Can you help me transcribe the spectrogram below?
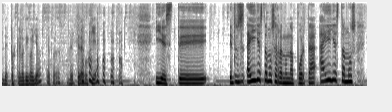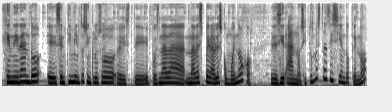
de porque lo digo yo, ¿te acuerdas? De pedagogía. y este, entonces ahí ya estamos cerrando una puerta, ahí ya estamos generando eh, sentimientos incluso, este, pues nada, nada esperables como enojo. Es decir, ah, no, si tú me estás diciendo que no,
